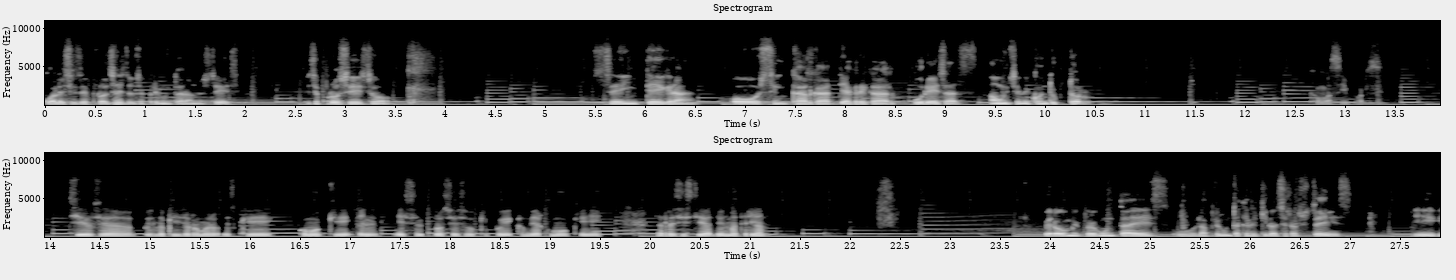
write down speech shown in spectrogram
¿Cuál es ese proceso? Se preguntarán ustedes. Ese proceso se integra o se encarga de agregar purezas a un semiconductor. ¿Cómo así, parce? Sí, o sea, pues lo que dice Romero es que como que el, es el proceso que puede cambiar como que la resistividad de un material. Pero mi pregunta es, o la pregunta que le quiero hacer a ustedes, eh,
